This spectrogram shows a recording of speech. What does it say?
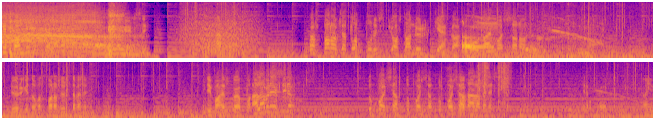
Sit vaan nyrkkeellä vetämään keksi. Jos panokset loppuu, niin sit juostaan nyrkkien kanssa. Muuta en voi sanoa. Nyrkit ovat paras ystäväsi. Siinä vaiheessa kun jopa... Älä mene sinne! Tuu pois sieltä, tuu pois sieltä, tuu pois sieltä, älä mene sinne. Sinne. Okei. Ai,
